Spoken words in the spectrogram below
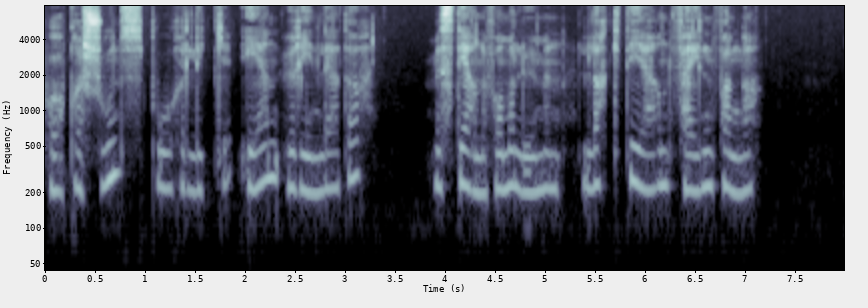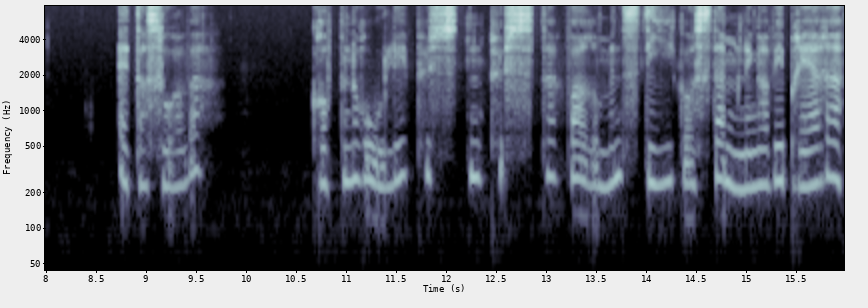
På operasjonsbordet ligger én urinleder med stjerneforma lumen lagt i jern, feilen fanga. Edda sover. Kroppen er rolig, pusten puster, varmen stiger og stemninga vibrerer.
